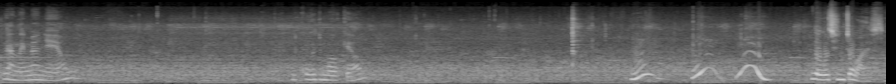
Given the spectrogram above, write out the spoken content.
그냥 냉면이에요. 고기 좀 먹을게요. 음, 음, 음. 근데 이거 진짜 맛있어.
